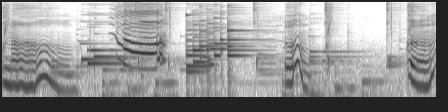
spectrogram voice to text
no. No. Ooh.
